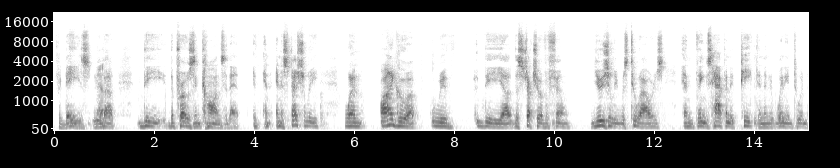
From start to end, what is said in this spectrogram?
for days Yeah. about the the pros and cons of that, and and especially when I grew up with the uh, the structure of a film. Usually it was two hours, and things happened. It peaked, and then it went into an,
